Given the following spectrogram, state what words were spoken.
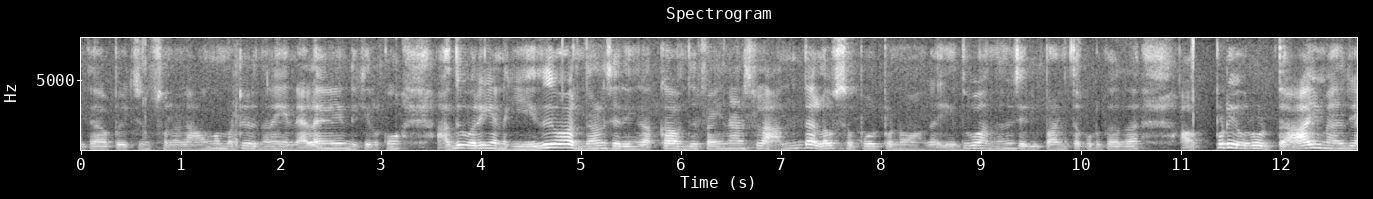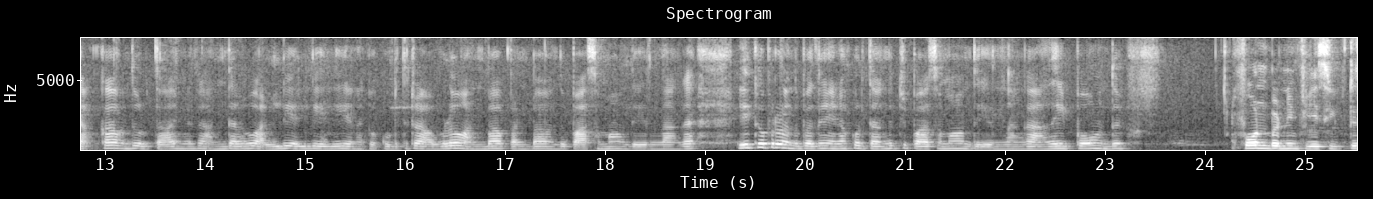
இதாக போயிடுச்சுன்னு சொல்லலாம். அவங்க மட்டும் இருந்தாலும் என் நிலமையே இன்றைக்கி இருக்கும். அதுவரை எனக்கு எதுவாக இருந்தாலும் சரி எங்கள் அக்கா வந்து ஃபைனான்ஸில் அந்த அளவு சப்போர்ட் பண்ணுவாங்க. எதுவாக இருந்தாலும் சரி பணத்தை கொடுக்காத. அப்படி ஒரு ஒரு தாய் மாதிரி அக்கா வந்து ஒரு தாய் மாதிரி அந்த அளவு அள்ளி அள்ளி அள்ளி எனக்கு கொடுத்துட்டு அவ்வளோ அன்பாக பண்பாக வந்து பாசமாக வந்து இருந்தாங்க. இதுக்கப்புறம் வந்து பார்த்திங்கன்னா எனக்கு ஒரு தங்கச்சி பாசமாக வந்து இருந்தாங்க. அதை இப்போவும் வந்து ஃபோன் பண்ணி பேசிக்கிட்டு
